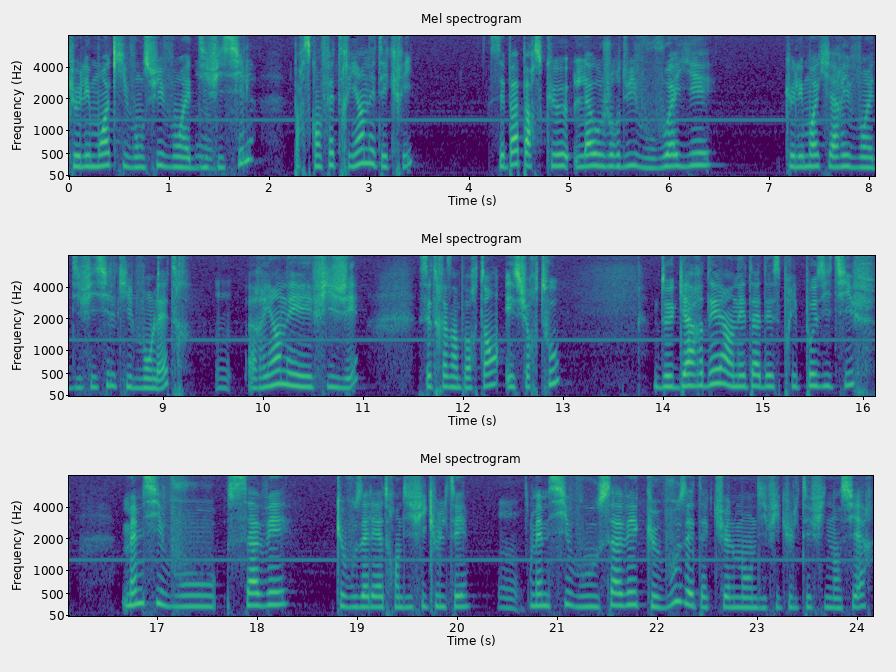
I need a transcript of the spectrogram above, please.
que les mois qui vont suivre vont être Mm. difficiles, parce qu'en fait, rien n'est écrit. C'est pas parce que là, aujourd'hui, vous voyez que les mois qui arrivent vont être difficiles qu'ils vont l'être. Mm. Rien n'est figé. C'est très important. Et surtout, de garder un état d'esprit positif, même si vous savez que vous allez être en difficulté, Mm. même si vous savez que vous êtes actuellement en difficulté financière,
